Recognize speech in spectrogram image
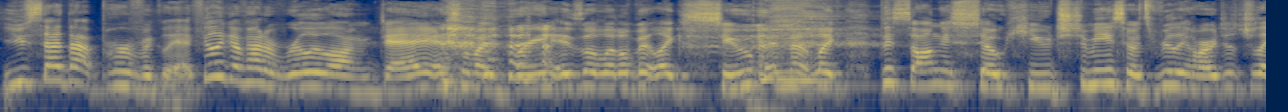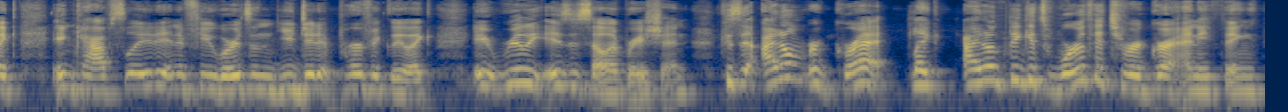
You said that perfectly. I feel like I've had a really long day, and so my brain is a little bit like soup. And that like this song is so huge to me, so it's really hard to just like encapsulate it in a few words. And you did it perfectly. Like it really is a celebration because I don't regret. Like I don't think it's worth it to regret anything,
